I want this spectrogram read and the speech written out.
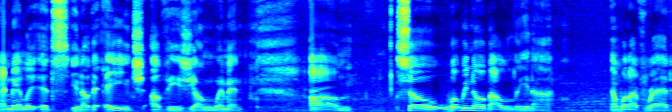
and mainly it's you know the age of these young women. Um, so what we know about Lena and what I've read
